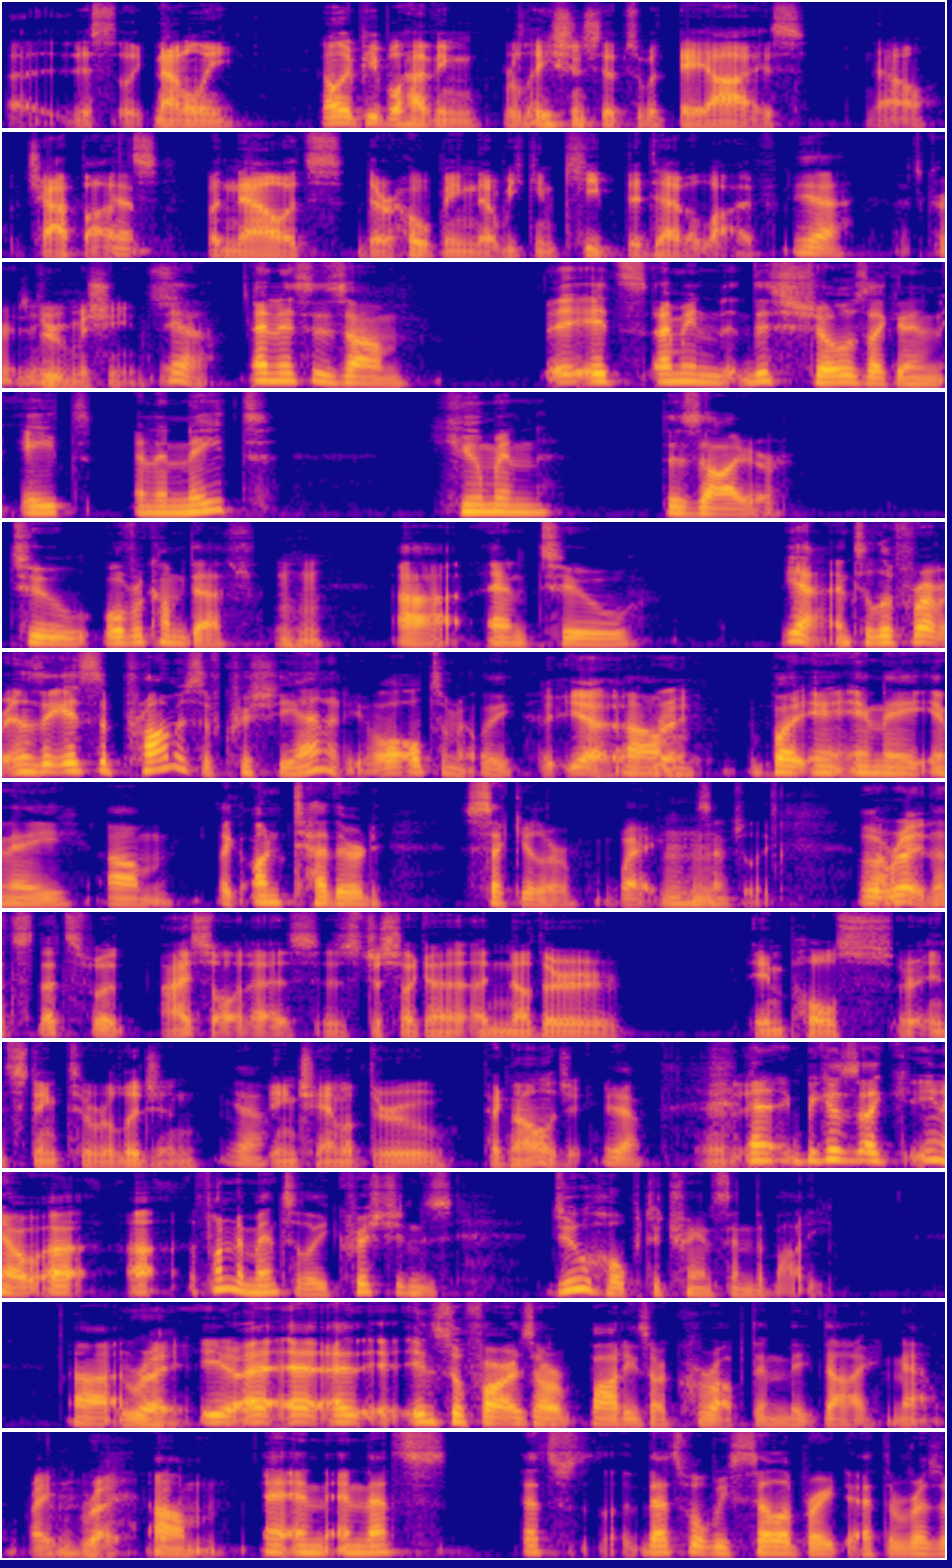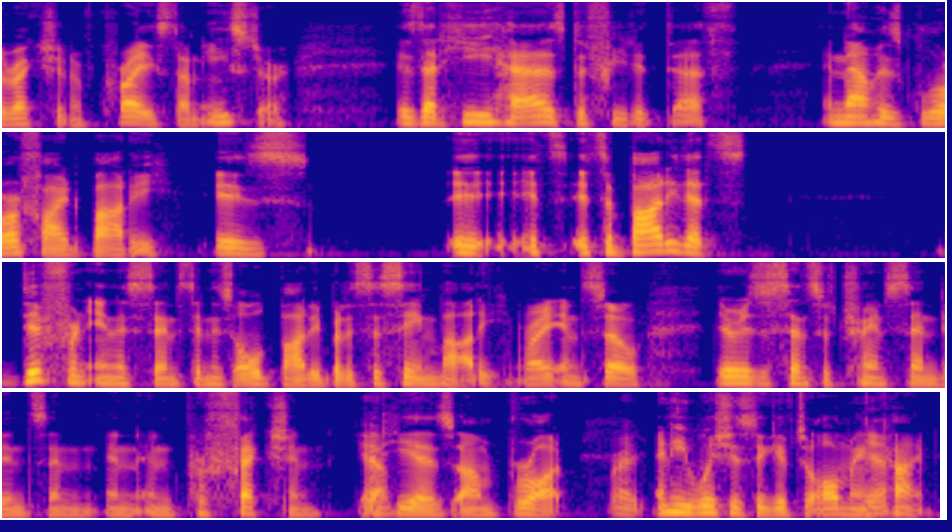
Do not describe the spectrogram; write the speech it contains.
uh, this like not only not only people having relationships with AIs now chatbots but now it's they're hoping that we can keep the dead alive yeah. That's crazy. through machines Yeah, and this is um, it's I mean this shows like an innate an innate human desire to overcome death, Mhm. uh, and to yeah, and to live forever. And it's, like, it's the promise of Christianity ultimately, Uh, yeah um, right but in, in a in a um like untethered secular way essentially. Well, right. That's that's what I saw it as is just like a, another impulse or instinct to religion Yeah. being channeled through technology. Yeah. and, and because like you know uh, uh, fundamentally christians do hope to transcend the body. Right. you know, insofar as our bodies are corrupt and they die now right? Right. Um and and that's that's that's what we celebrate at the resurrection of christ on easter is that he has defeated death and now his glorified body is it, it's it's a body that's different in a sense than his old body, but it's the same body, right? And so there is a sense of transcendence and, and, and perfection Yeah. that he has um, brought, Right. and he wishes to give to all mankind.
